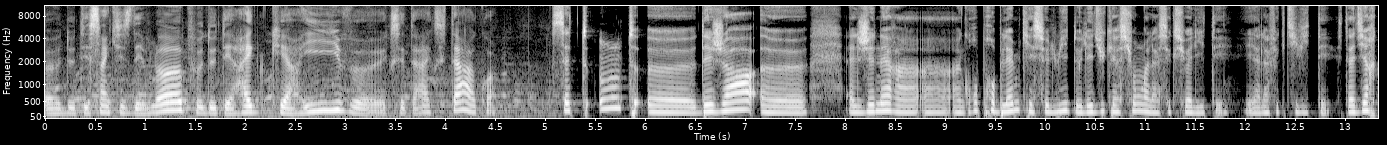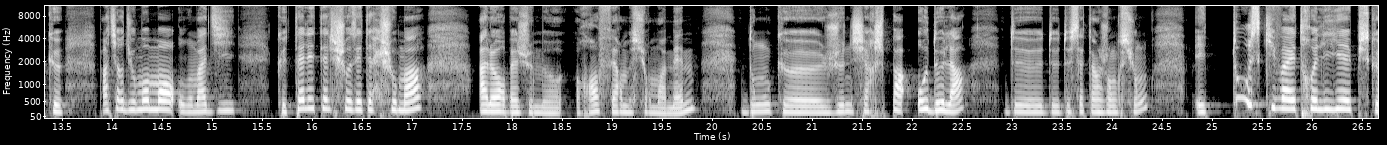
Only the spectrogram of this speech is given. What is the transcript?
euh, de tes seins qui se développent, de tes règles qui arrivent, etc. Euh, etc. Cette honte, euh, déjà, euh, elle génère un, gros problème qui est celui de l'éducation à la sexualité et à l'affectivité. C'est-à-dire que à partir du moment où on m'a dit que telle et telle chose était chouma, alors ben, je me renferme sur moi-même. Donc euh, je ne cherche pas au-delà de, de, cette injonction. Et tout ce qui va être lié, puisque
